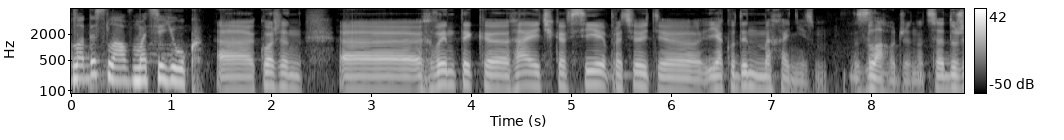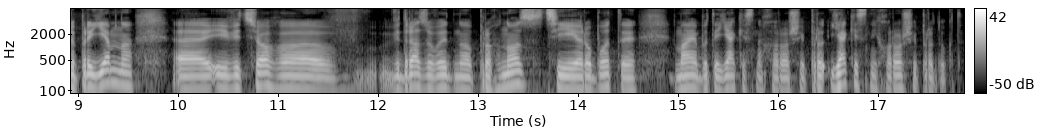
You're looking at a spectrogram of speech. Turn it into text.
Владислав Маціюк. Е, Кожен е, гвинтик, е, гаєчка, всі працюють е, як один механізм. Злагоджено. Це дуже приємно, е, і від цього відразу видно прогноз цієї роботи має бути якісно хороший, якісний хороший продукт.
